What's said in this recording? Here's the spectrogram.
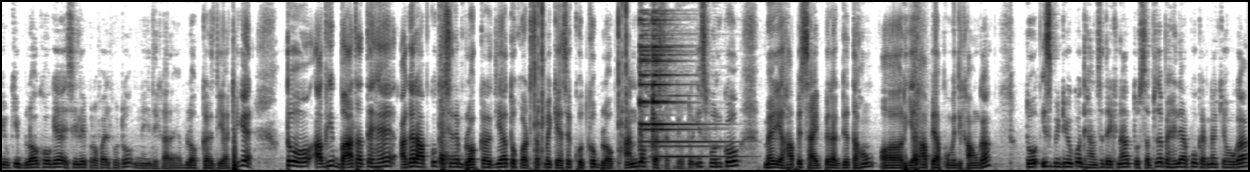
क्योंकि ब्लॉक हो गया, इसीलिए प्रोफ़ाइल फ़ोटो नहीं दिखा रहा है, ब्लॉक कर दिया, ठीक है? तो अभी बात आते हैं, अगर आपको किसी ने ब्लॉक कर दिया तो व्हाट्सअप में कैसे खुद को ब्लॉक, अनब्लॉक कर सकते हो? तो इस फ़ोन को मैं यहाँ पे साइड पे रख देता हूँ, और यहाँ पे आपको मैं दिखाऊँगा। तो इस वीडियो को ध्यान से देखना। तो सबसे पहले आपको करना क्या होगा,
